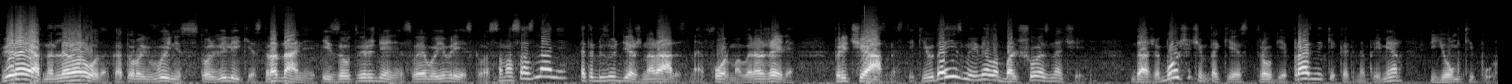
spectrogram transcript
Вероятно, для народа, который вынес столь великие страдания из-за утверждения своего еврейского самосознания, эта безудержно радостная форма выражения причастности к иудаизму имела большое значение, даже больше, чем такие строгие праздники, как, например, Йом-Кипур.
